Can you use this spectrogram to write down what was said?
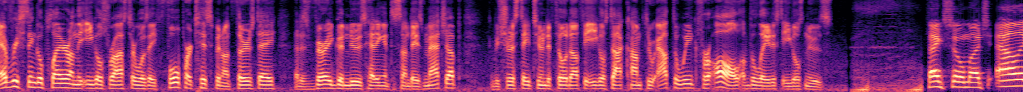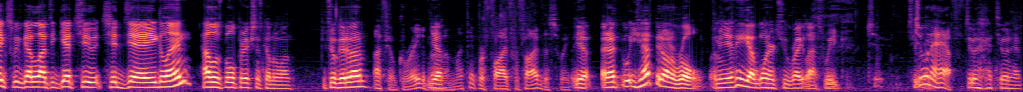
Every single player on the Eagles roster was a full participant on Thursday. That is very good news heading into Sunday's matchup. And be sure to stay tuned to PhiladelphiaEagles.com throughout the week for all of the latest Eagles news. Thanks so much, Alex. We've got a lot to get to today. Glen, how are those bold predictions coming along? You feel good about them? I feel great about Yeah. them. I think we're five for five this week. Yeah, and I, well, you have been on a roll. I mean, I think you got one or two right last week. Two, two and a half. Two, two and a half.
